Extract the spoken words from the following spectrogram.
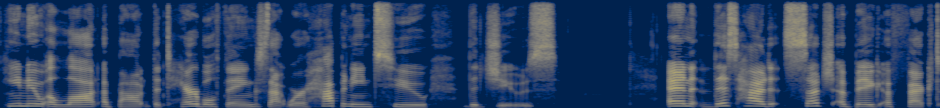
he knew a lot about the terrible things that were happening to the Jews. And this had such a big effect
